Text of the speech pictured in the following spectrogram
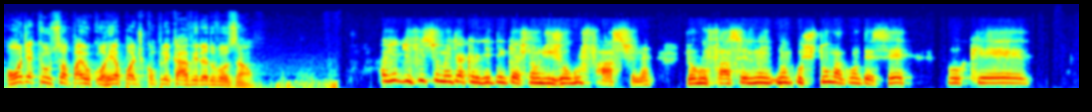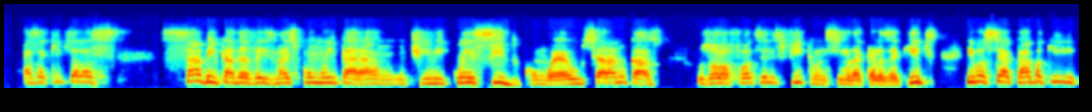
onde é que o Sampaio Correia pode complicar a vida do Vozão? A gente dificilmente acredita em questão de jogo fácil, né? Jogo fácil ele não, não costuma acontecer porque as equipes elas sabem cada vez mais como encarar um, um, time conhecido, como é o Ceará no caso. Os holofotes eles ficam em cima daquelas equipes e você acaba que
